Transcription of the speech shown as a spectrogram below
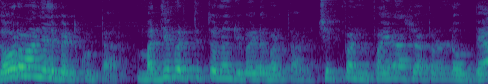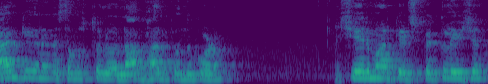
గౌరవాన్ని నిలబెట్టుకుంటారు మధ్యవర్తిత్వం నుంచి బయటపడతారు. చిట్ ఫండ్ ఫైనాన్స్ వ్యాపారంలో బ్యాంకింగ్ రంగ సంస్థలో లాభాలు పొందుకోవడం share market speculation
